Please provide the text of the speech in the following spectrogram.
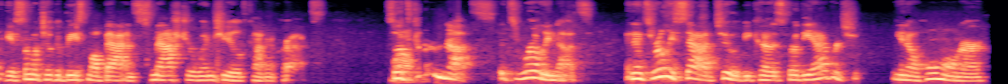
like if someone took a baseball bat and smashed your windshield kind of cracks. So wow. it's kind of nuts. It's really nuts. And it's really sad too, because for the average you know, homeowner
